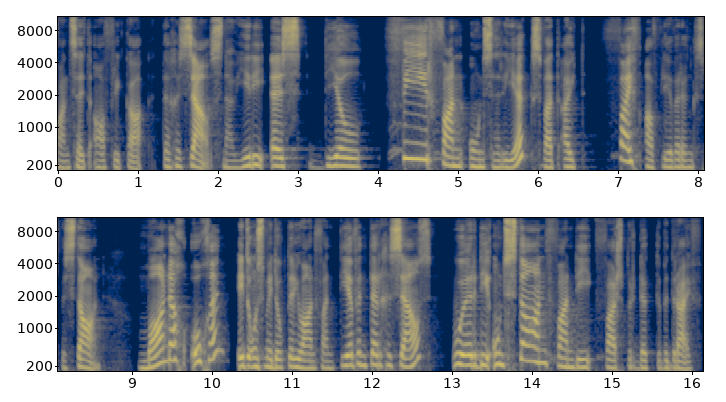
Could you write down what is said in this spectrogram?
van Suid-Afrika te gesels. Nou hierdie is deel 4 van ons reeks wat uit 5 afleweringe bestaan. Maandagoggend het ons met Dr. Johan van Teventer gesels oor die ontstaan van die varsprodukte bedryf.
